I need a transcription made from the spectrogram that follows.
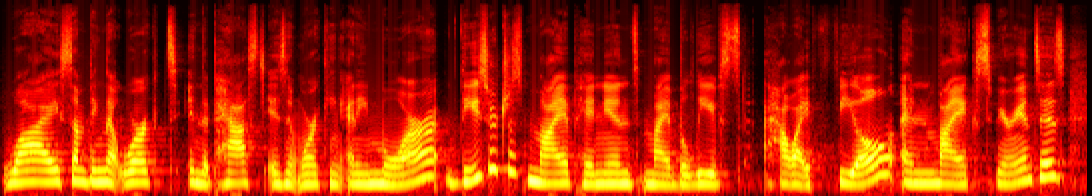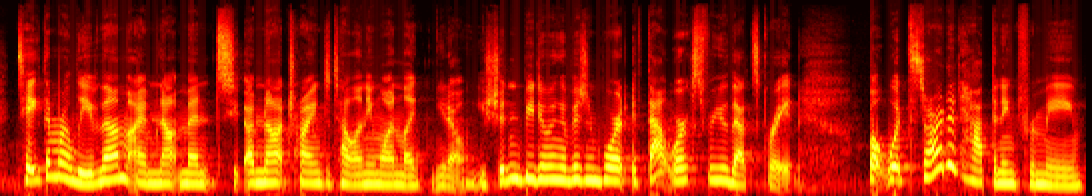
why something that worked in the past isn't working anymore. These are just my opinions, my beliefs, how I feel, and my experiences. Take them or leave them. I'm not meant to, I'm not trying to tell anyone, like, you know, you shouldn't be doing a vision board. If that works for you, that's great. But what started happening for me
